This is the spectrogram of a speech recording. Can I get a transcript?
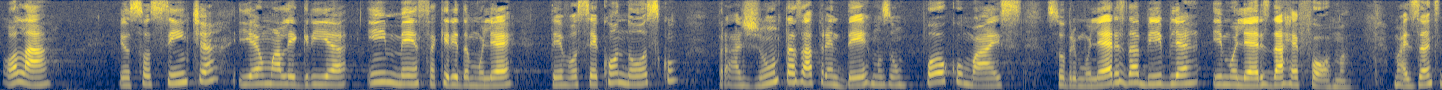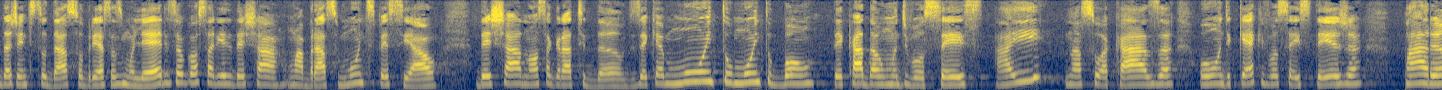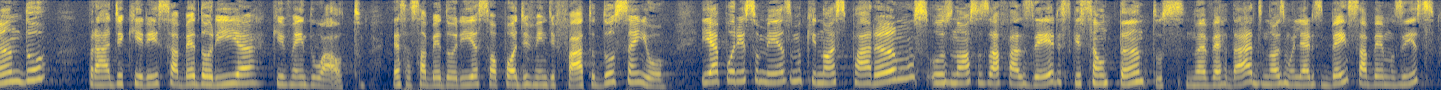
Olá, eu sou Cíntia e é uma alegria imensa, querida mulher, ter você conosco para juntas aprendermos um pouco mais sobre mulheres da Bíblia e mulheres da Reforma. Mas antes da gente estudar sobre essas mulheres, eu gostaria de deixar um abraço muito especial, deixar a nossa gratidão, dizer que é muito, muito bom ter cada uma de vocês aí na sua casa, ou onde quer que você esteja, parando para adquirir sabedoria que vem do alto. Essa sabedoria só pode vir de fato do Senhor. E é por isso mesmo que nós paramos os nossos afazeres, que são tantos, não é verdade? Nós mulheres bem sabemos isso,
